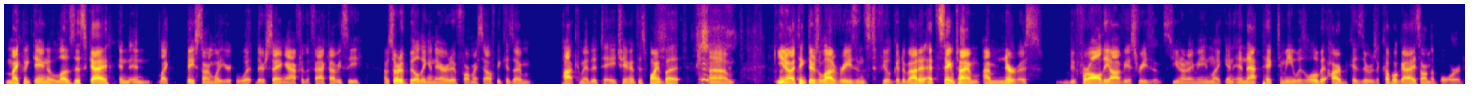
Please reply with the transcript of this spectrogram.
Mike McDaniel loves this guy, and and like based on what you're what they're saying after the fact, obviously I'm sort of building a narrative for myself because I'm pot committed to Achane at this point. But um, you know, I think there's a lot of reasons to feel good about it. At the same time, I'm nervous for all the obvious reasons. You know what I mean? Like, and, and that pick to me was a little bit hard because there was a couple guys on the board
